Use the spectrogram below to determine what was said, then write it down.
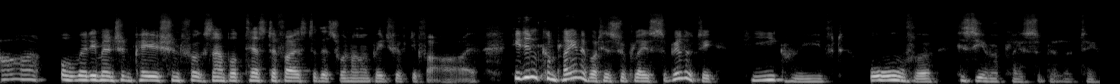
Our already mentioned patient, for example, testifies to this one on page 55. He didn't complain about his replaceability. He grieved over his irreplaceability.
